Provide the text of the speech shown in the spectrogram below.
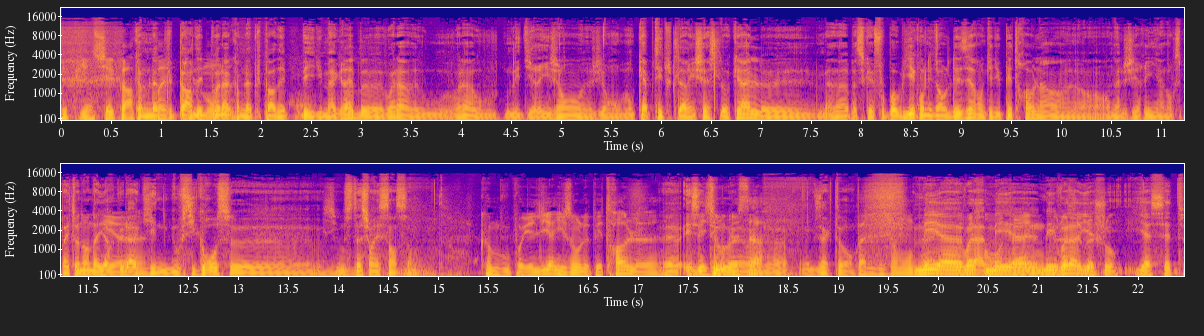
depuis un siècle par comme la plupart des voilà, comme la plupart des pays du Maghreb, euh, voilà, où, voilà, où les dirigeants dire, ont, ont capté toute la richesse locale, parce qu'il faut pas oublier qu'on est dans le désert, donc il y a du pétrole hein, en Algérie, hein, donc c'est pas étonnant d'ailleurs Et, que là, qu'il y ait une aussi grosse euh, station essence. Comme vous pourriez le dire, ils ont le pétrole. euh, Euh, et mais c'est tout, que ça. exactement. Pas de montagne, Mais pas euh, voilà, mais, mais voilà, il y, a- y cette.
